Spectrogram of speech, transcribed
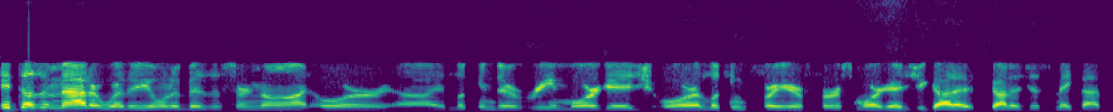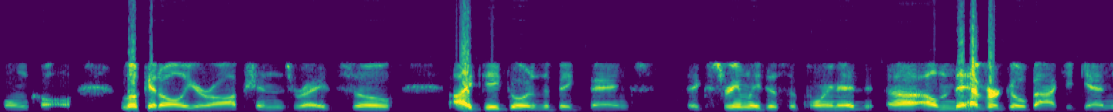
it doesn't matter whether you own a business or not, or uh, looking to remortgage or looking for your first mortgage. You gotta gotta just make that phone call. Look at all your options, right? So I did go to the big banks. Extremely disappointed. Uh, I'll never go back again.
